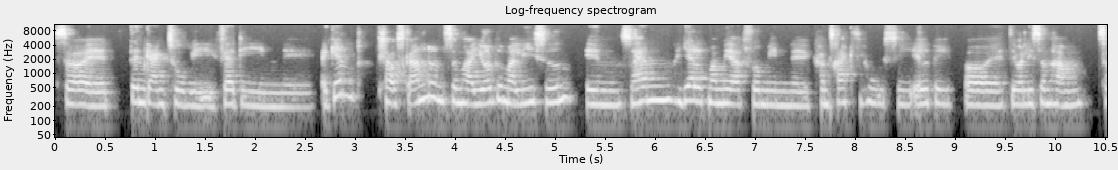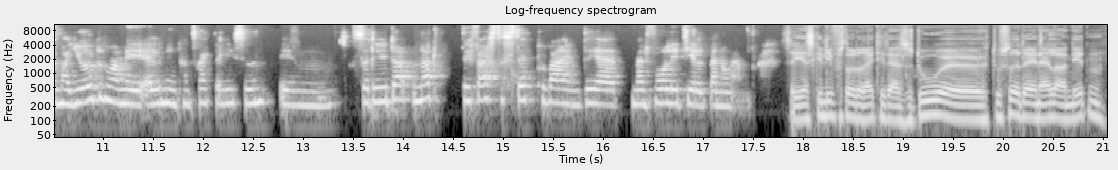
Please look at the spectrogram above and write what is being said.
Så øh, dengang tog vi fat i en øh, agent, Claus Skanlund, som har hjulpet mig lige siden. Øhm, så han hjalp mig med at få min øh, kontrakt i hus i LB, og øh, det var ligesom ham, som har hjulpet mig med alle mine kontrakter lige siden. Øhm, så det er nok det første step på vejen, det er, at man får lidt hjælp af nogle andre. Så jeg skal lige forstå det rigtigt. Altså, du, øh, du sidder der i en alder af 19,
